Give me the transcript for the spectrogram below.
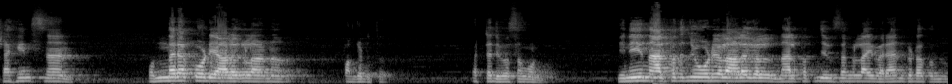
ഷഹീൻ സ്നാൻ ഒന്നര കോടി ആളുകളാണ് പങ്കെടുത്തത്. ഒറ്റ ദിവസം കൊണ്ട്. ഇനിയും നാൽപ്പത്തഞ്ച് കോടിയോളം ആളുകൾ നാൽപ്പത്തഞ്ച് ദിവസങ്ങളിലായി വരാൻ കിടക്കുന്നു.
